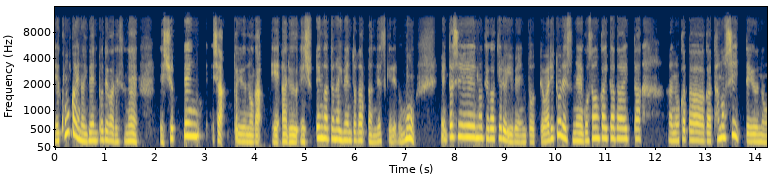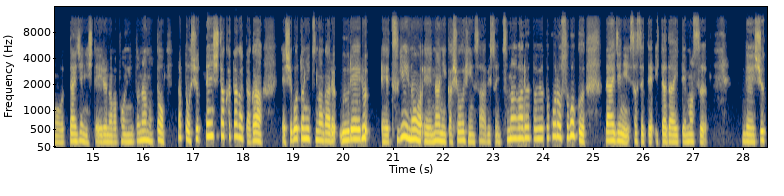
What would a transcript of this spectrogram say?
え今回のイベントではですね、出展者というのがえあるえ出展型のイベントだったんですけれども、私の手掛けるイベントって割とですね、ご参加いただいたあの方が楽しいっていうのを大事にしているのがポイントなのと、あと出展した方々が仕事につながる、売れる、え次の、え何か商品サービスにつながるというところをすごく大事にさせていただいてます。で、出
